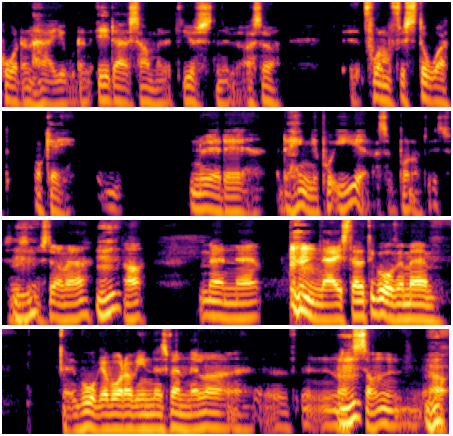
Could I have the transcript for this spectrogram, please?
på den här jorden, i det här samhället just nu. Alltså, eh, få dem att förstå att okej, nu är det, det hänger på er alltså, på något vis. Mm. Förstår du vad jag menar? Mm. Ja. Men eh, nej, istället går vi med eh, Våga vara vindens vänner eller eh, något Mm. sånt. Ja.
